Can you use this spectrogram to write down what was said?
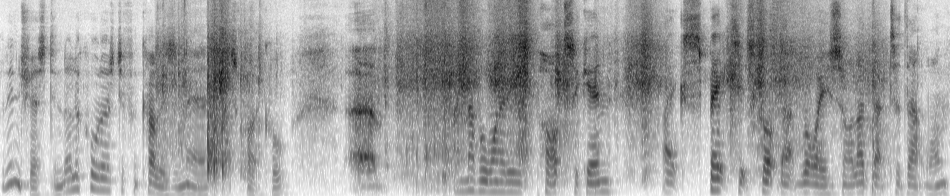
But interesting, look at all those different colours in there, that's quite cool. Um, another one of these pots again. I expect it's got that rice, so I'll add that to that one.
